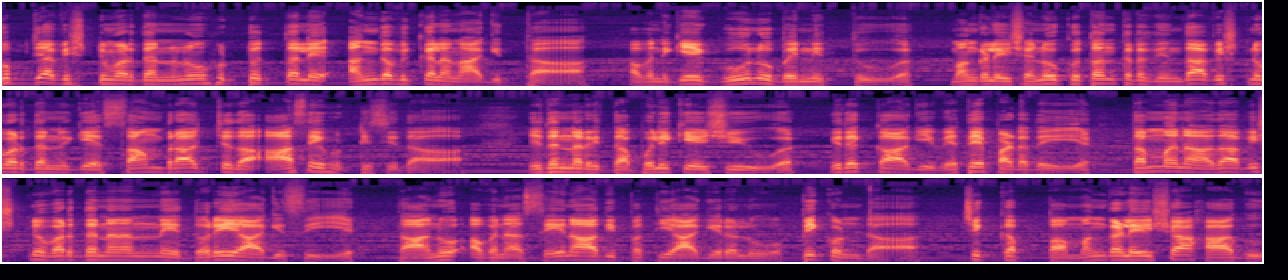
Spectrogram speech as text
ಕುಬ್ಜ ವಿಷ್ಣುವರ್ಧನನು ಹುಟ್ಟುತ್ತಲೇ ಅಂಗವಿಕಲನಾಗಿದ್ದ. ಅವನಿಗೆ ಗೂನು ಬೆನ್ನಿತ್ತು. ಮಂಗಳೇಶನು ಕುತಂತ್ರದಿಂದ ವಿಷ್ಣುವರ್ಧನಿಗೆ ಸಾಮ್ರಾಜ್ಯದ ಆಸೆ ಹುಟ್ಟಿಸಿದ. ಇದನ್ನರಿತ ಪುಲಿಕೇಶಿಯು ಇದಕ್ಕಾಗಿ ವ್ಯತೆ ಪಡದೆ ತಮ್ಮನಾದ ವಿಷ್ಣುವರ್ಧನನ್ನೇ ದೊರೆಯಾಗಿಸಿ ತಾನು ಅವನ ಸೇನಾಧಿಪತಿಯಾಗಿರಲು ಒಪ್ಪಿಕೊಂಡ. ಚಿಕ್ಕಪ್ಪ ಮಂಗಳೇಶ ಹಾಗೂ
